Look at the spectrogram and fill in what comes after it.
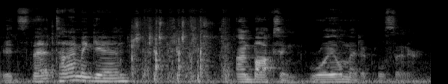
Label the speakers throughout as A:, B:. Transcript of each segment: A: It's that time again. Unboxing Royal Medical Center.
